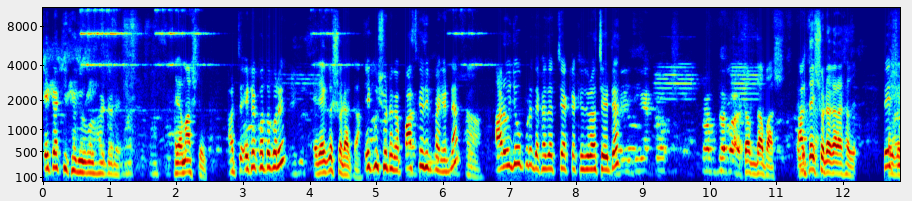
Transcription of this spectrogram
এটা কি খেজুর বলা হয় এটারে? এটা মাশরুম। আচ্ছা এটা কত করে? এটা একুশশো টাকা। একুশশো টাকা পাঁচ কেজির প্যাকেট না? হ্যাঁ। আর ওই যে উপরে দেখা যাচ্ছে একটা খেজুর আছে এটা? টপ দা পাস টপ দা পাস এটা তেইশশো টাকা রাখা যায়। তেইশশো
